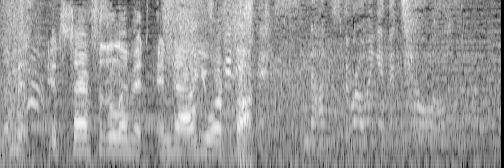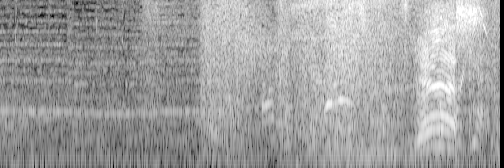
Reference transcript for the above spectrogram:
Limit. It's time for the limit, and now you are fucked. Not throwing in the towel. Yes!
